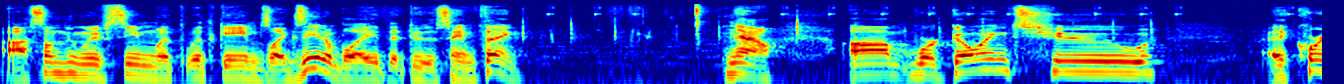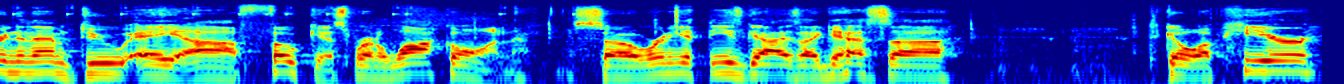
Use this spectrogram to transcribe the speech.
Uh, something we've seen with, with games like Xenoblade that do the same thing. Now, um, we're going to, according to them, do a uh, focus. We're going to lock on. So we're going to get these guys, I guess, uh, to go up here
